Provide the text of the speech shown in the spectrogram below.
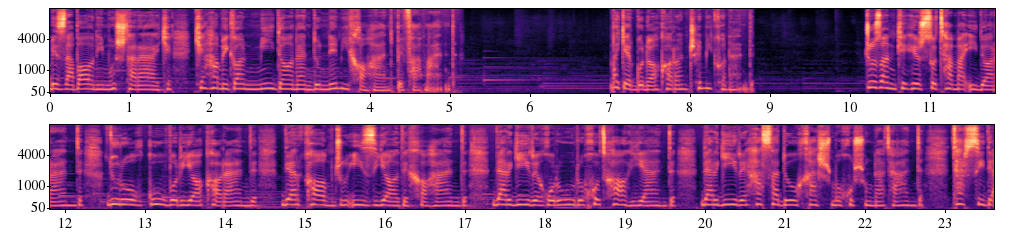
به زبانی مشترک که همگان می‌دانند و نمی‌خواهند بفهمند مگر گناهکاران چه می کنند؟ جز که حرس و طمعی دارند دروغگو و ریاکارند در کامجویی زیاد خواهند درگیر غرور و خودخواهیند درگیر حسد و خشم و خشونتند ترسیده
